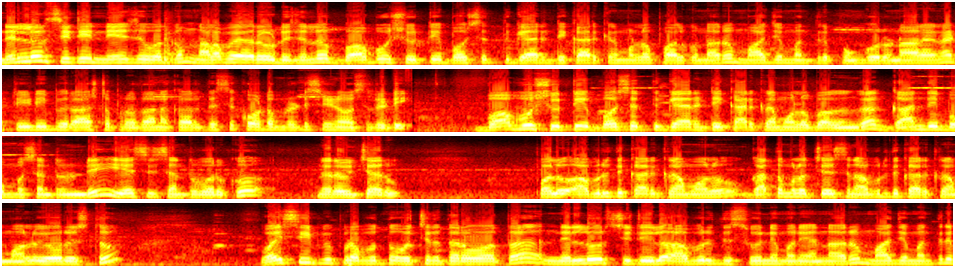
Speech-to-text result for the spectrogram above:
నెల్లూరు సిటీ నియోజకవర్గం నలభై ఆరో డివిజన్లో బాబు షుట్టి భవిష్యత్తు గ్యారంటీ కార్యక్రమంలో పాల్గొన్నారు. మాజీ మంత్రి పొంగూరు నారాయణ టీడీపీ రాష్ట్ర ప్రధాన కార్యదర్శి కోటంరెడ్డి శ్రీనివాసరెడ్డి. బాబు షుట్టి భవిష్యత్తు గ్యారంటీ కార్యక్రమంలో భాగంగా గాంధీ బొమ్మ సెంటర్ నుండి ఏసీ సెంటర్ వరకు నిర్వహించారు. పలు అభివృద్ధి కార్యక్రమాలు గతంలో చేసిన అభివృద్ధి కార్యక్రమాలు వివరిస్తూ వైసీపీ ప్రభుత్వం వచ్చిన తర్వాత నెల్లూరు సిటీలో అభివృద్ధి శూన్యమని అన్నారు మాజీ మంత్రి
